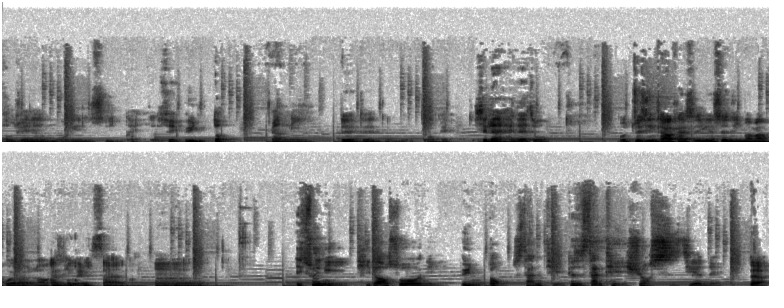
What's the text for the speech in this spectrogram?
我觉得那个磨练是有的。所以运动让你对对对对，OK。现在还在做？我最近才要开始，因为身体慢慢回来了，然后开始有比赛了。嗯嗯嗯。所以你提到说你运动三铁，可是三铁也需要时间呢？对啊。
